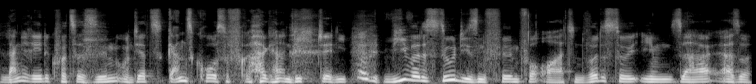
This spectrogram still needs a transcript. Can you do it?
Lange Rede, kurzer Sinn und jetzt ganz große Frage an dich, Jenny. Wie würdest du diesen Film verorten? Würdest du ihm sagen, also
